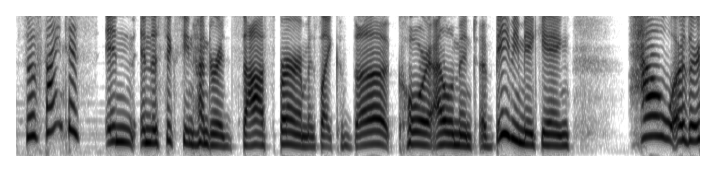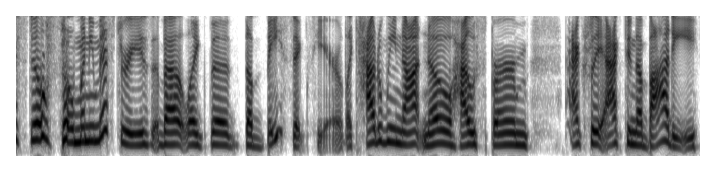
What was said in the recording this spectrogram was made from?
So if scientists in, in the 1600s saw sperm as like the core element of baby making, how are there still so many mysteries about like the the basics here? Like how do we not know how sperm actually act in a body?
